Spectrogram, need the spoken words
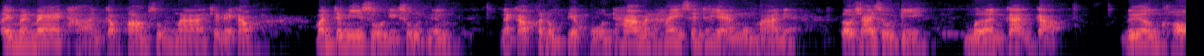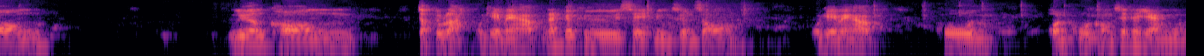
เอ้ยมันไม่ให้ฐานกับความสูงมาใช่ไหมครับ มันจะมีสูตรอีกสูตรหนึ่งนะครับ ขนมเปียกปูนถ้ามันให้เส้นทะแยงมุมมาเนี่ย เราใช้สูตรนี้เหมือนกันกับเรื่องของ เรื่องของจัตุรัสโอเคไหมครับ นั่นก็คือเศษหนึ่งส่วนสองโอเคไหมครับ คูณผลคูณของเส้นทะแยงมุม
